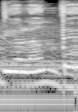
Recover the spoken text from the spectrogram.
Radio Londres.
